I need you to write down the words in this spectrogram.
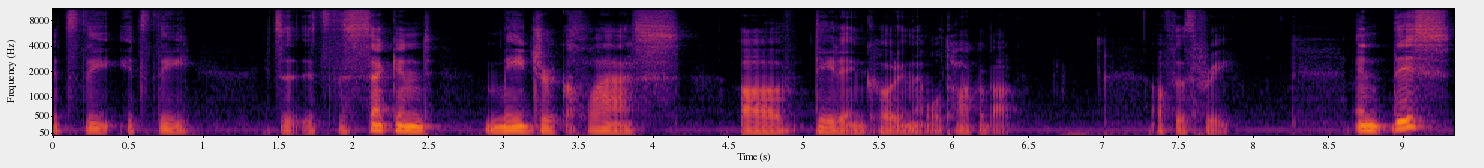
It's the it's the it's a, it's the second major class of data encoding that we'll talk about of the three. And this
